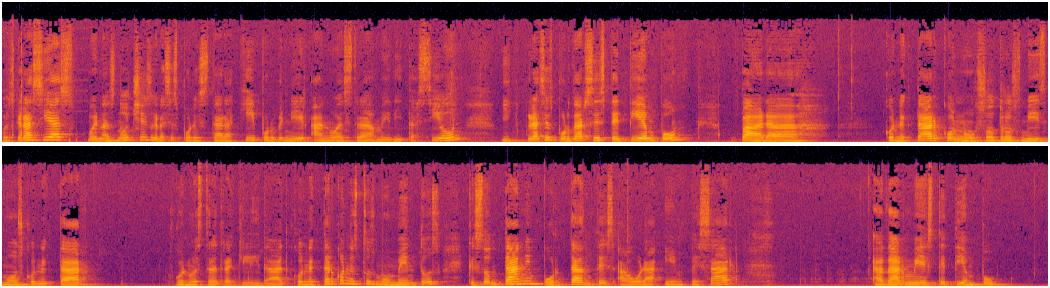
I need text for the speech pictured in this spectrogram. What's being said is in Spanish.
pues gracias, buenas noches, gracias por estar aquí, por venir a nuestra meditación y gracias por darse este tiempo para conectar con nosotros mismos, conectar con nuestra tranquilidad, conectar con estos momentos que son tan importantes ahora, empezar a darme este tiempo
